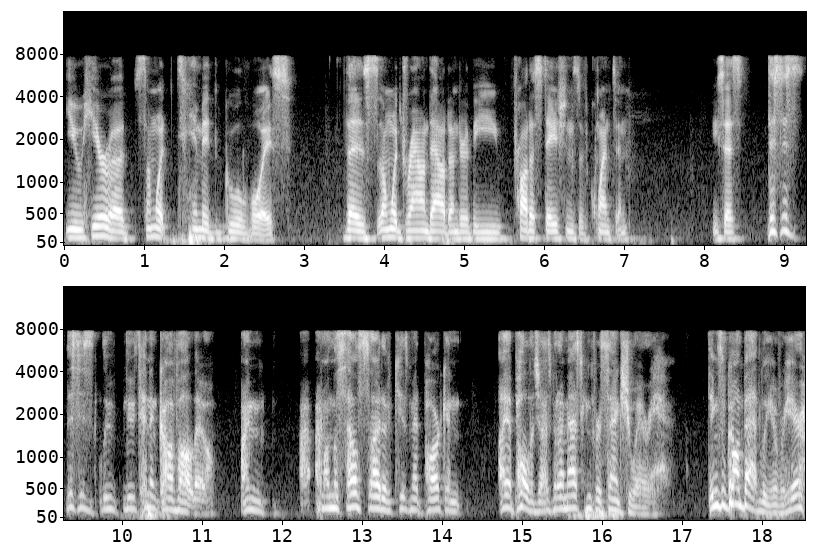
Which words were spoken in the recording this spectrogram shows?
you hear a somewhat timid ghoul voice that is somewhat drowned out under the protestations of Quentin. He says, "This is this is Lieu- Lieutenant Carvalho. I'm I- I'm on the south side of Kismet Park, and I apologize, but I'm asking for sanctuary. Things have gone badly over here.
